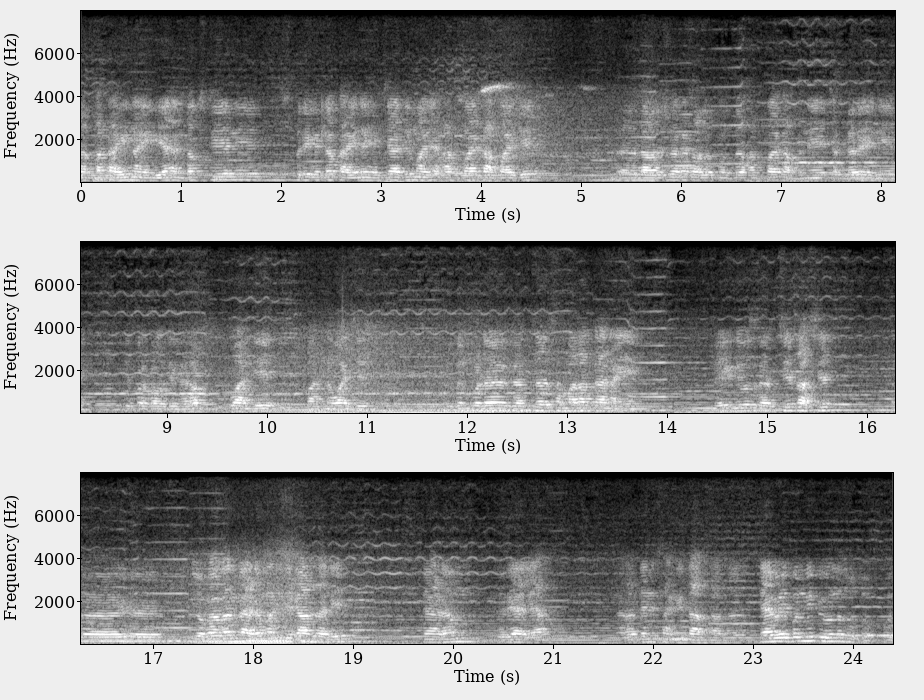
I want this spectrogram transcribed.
आता काही नाही. या अँटॉक्स टी आणि स्प्रे घेतल्यावर काही नाही. ह्याच्या आधी माझे हातपाय कापायचे. दारूशिवाय काय चालत नव्हतं. हातपाय कापणे चक्कर येणे ते प्रकार होते. घरात वांगे बांधणं व्हायचे. तिथून पुढं घरचं समाधान काय नाही? एक दिवस घरचेच असेच योगाला मॅडमांची गाठ झाली. मॅडम घरी आल्या. त्यांनी सांगितलं असं त्यावेळी पण मी पिऊनच होतो फुल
